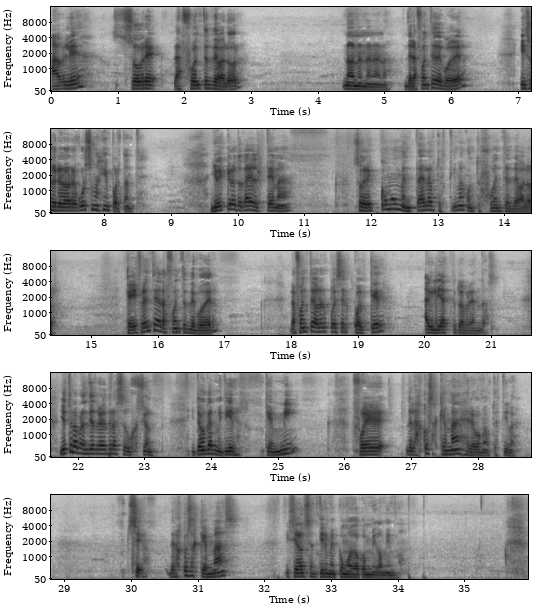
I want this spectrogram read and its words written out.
hablé sobre las fuentes de valor. No, no, no, no, no. De la fuente de poder y sobre los recursos más importantes. Y hoy quiero tocar el tema sobre cómo aumentar la autoestima con tus fuentes de valor. Que a diferencia de las fuentes de poder, la fuente de valor puede ser cualquier habilidad que tú aprendas. Y esto lo aprendí a través de la seducción. Y tengo que admitir que en mí fue de las cosas que más elevó mi autoestima. Sí, de las cosas que más hicieron sentirme cómodo conmigo mismo.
